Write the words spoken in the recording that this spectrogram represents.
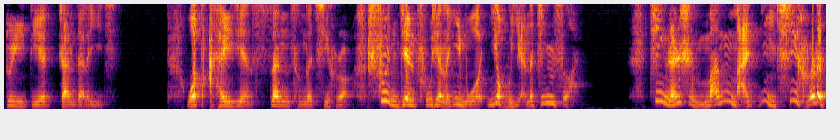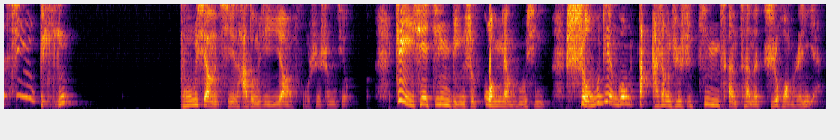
堆叠粘在了一起。我打开一件三层的漆盒，瞬间出现了一抹耀眼的金色，竟然是满满一漆盒的金饼。不像其他东西一样腐蚀生锈，这些金饼是光亮如新，手电光打上去是金灿灿的，直晃人眼。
